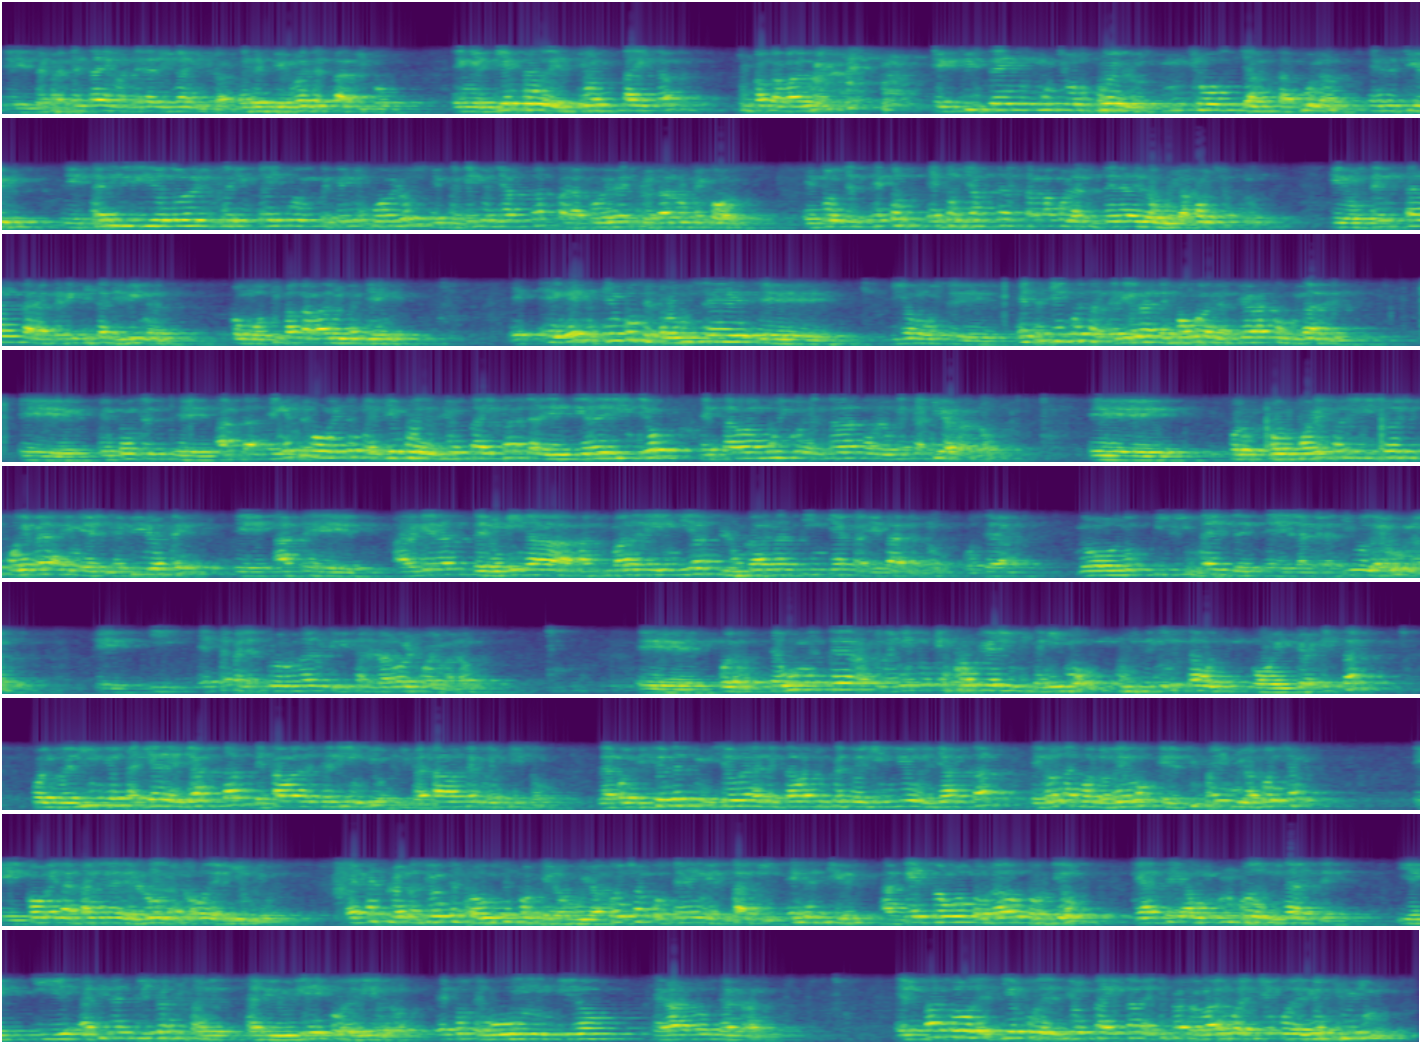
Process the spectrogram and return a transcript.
eh, se presenta de manera dinámica, es decir, no es estático. En el tiempo del dios Taika, Tupac Amaru, existen muchos pueblos, muchos yastapunas, es decir, está dividido todo el imperio Taiko en pequeños pueblos, en pequeños yastas, para poder explotarlos mejor. Entonces, estos, estos yastas están bajo la tutela de los huiracochas, ¿no? que ostentan características divinas, como Tupac Amaru también. E, en ese tiempo se produce eh, digamos, eh, este tiempo es anterior al despojo de las tierras comunales. Eh, entonces, eh, hasta en ese momento, en el tiempo del dios Taita, la identidad del indio estaba muy conectada con lo que es la tierra, ¿no? Eh, por, por, eso al inicio poema, en el epígrafe, hace, Arguedas denomina a su madre india Lucana India Cayetana, ¿no? O sea, no, no utiliza el, el apelativo de runas, y este apelativo de runas lo utiliza a lo largo del poema, ¿no? Eh, bueno, según este razonamiento que es propio del indigenismo, indigenista o, izquierdista, cuando el indio salía de Yasta, dejaba de ser indio y pasaba a ser mestizo. La condición de sumisión a la que estaba sujeto el indio en el Yasta se nota cuando vemos que el Chupa y Culacocha eh, come la sangre del runa, ¿no? del indio. Esta explotación se produce porque los Huiracocha poseen el Saki, es decir, aquel don otorgado por Dios que hace a un grupo dominante, y, y así se explica su sabiduría y poderío, ¿no? Esto según Guido Gerardo Serra. El paso del tiempo del dios Taita, de Tupac Amaru, al tiempo del dios Churin,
